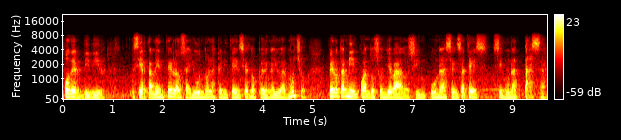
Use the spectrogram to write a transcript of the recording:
poder vivir Ciertamente los ayunos, las penitencias nos pueden ayudar mucho, pero también cuando son llevados sin una sensatez, sin una tasa,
